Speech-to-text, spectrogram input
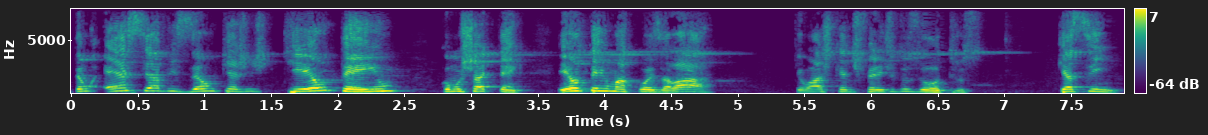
Então essa é a visão que a gente que eu tenho como Shark Tank. Eu tenho uma coisa lá que eu acho que é diferente dos outros. Que assim,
